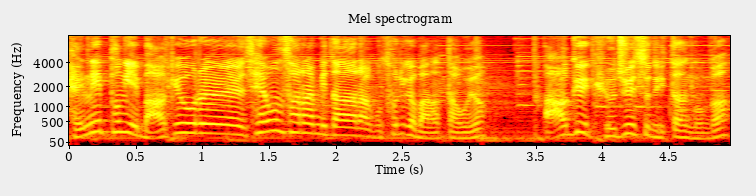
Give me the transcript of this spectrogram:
백리풍이 마교를 세운 사람이다라고 소리가 많았다고요? 마교의 교주일 수도 있다는 건가?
